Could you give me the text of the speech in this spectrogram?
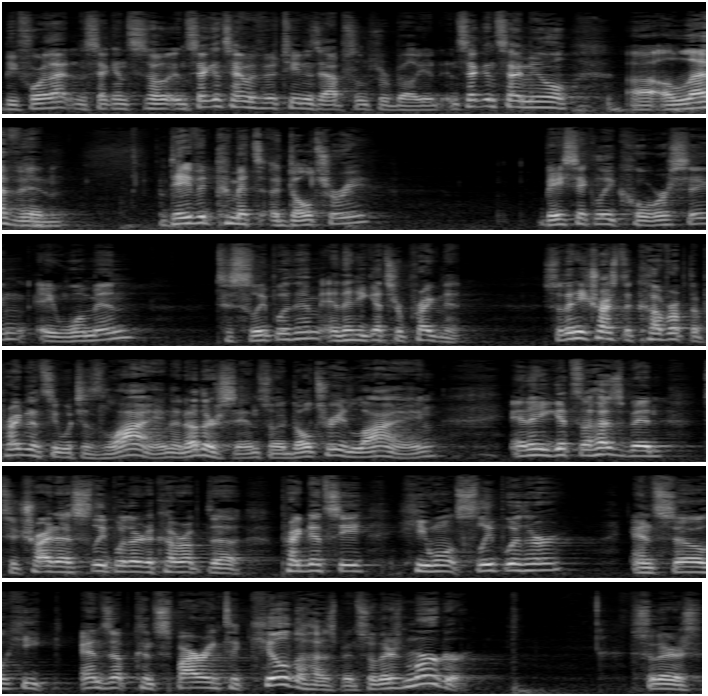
Before that, in second, so in 2 Samuel 15 is Absalom's rebellion. In 2 Samuel uh, 11, David commits adultery, basically coercing a woman to sleep with him, and then he gets her pregnant. So then he tries to cover up the pregnancy, which is lying, another sin. So adultery, lying. And then he gets the husband to try to sleep with her to cover up the pregnancy. He won't sleep with her. And so he ends up conspiring to kill the husband. So there's murder. So there's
